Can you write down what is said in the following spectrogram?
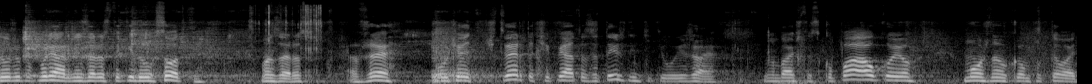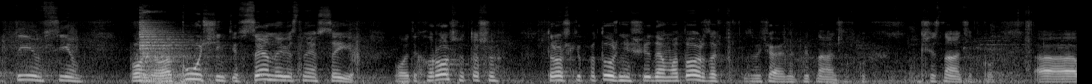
дуже популярні зараз такі 200 Вон зараз вже виходить четверта чи п'ята за тиждень тільки виїжджає. Ну, бачите, з купалкою, можна укомплектувати тим всім. Поняв, окучники, все навісне, все є. От і хороше, то що трошки потужніший йде мотор, звичайно, 15-ку, 16-ку. А,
